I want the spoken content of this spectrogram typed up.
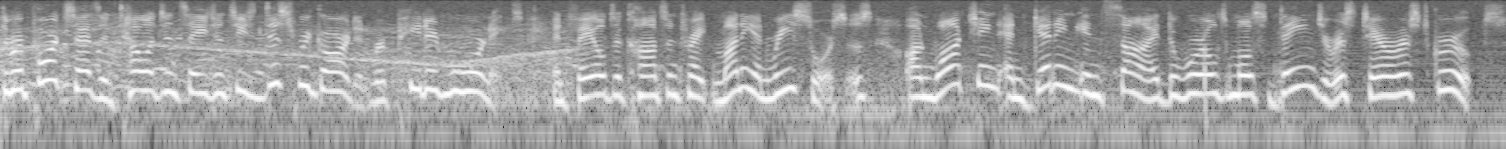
The report says intelligence agencies disregarded repeated warnings and failed to concentrate money and resources on watching and getting inside the world's most dangerous terrorist groups.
